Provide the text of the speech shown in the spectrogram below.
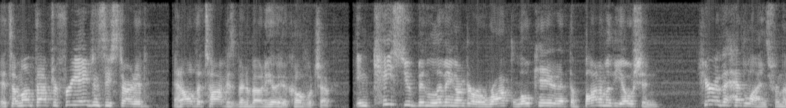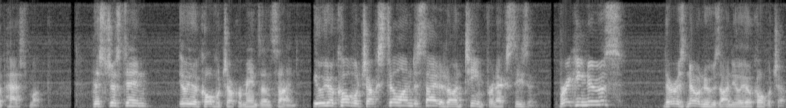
It's a month after free agency started, and all the talk has been about Ilya Kovalchuk. In case you've been living under a rock located at the bottom of the ocean, here are the headlines from the past month. This just in, Ilya Kovalchuk remains unsigned. Ilya Kovalchuk still undecided on team for next season. Breaking news, there is no news on Ilya Kovalchuk.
